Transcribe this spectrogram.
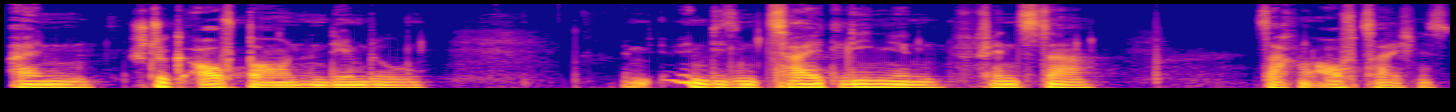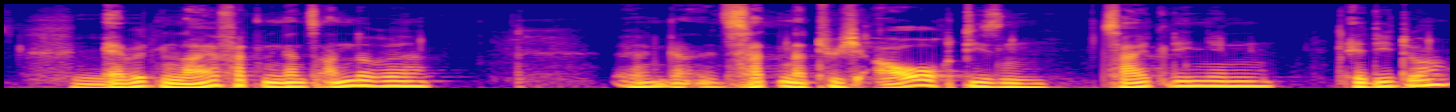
ein Stück aufbauen, indem du in diesem Zeitlinienfenster Sachen aufzeichnest. Ableton Live hat eine ganz andere, äh, es hat natürlich auch diesen Zeitlinien-Editor,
